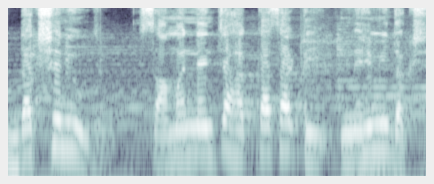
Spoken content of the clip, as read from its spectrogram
दक्ष न्यूज सामान्यांच्या हक्कासाठी नेहमी दक्ष.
